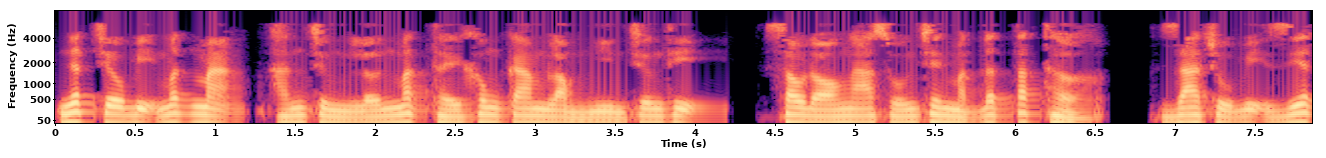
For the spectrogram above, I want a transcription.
nhất chiêu bị mất mạng, hắn chừng lớn mắt thấy không cam lòng nhìn trương thị, sau đó ngã xuống trên mặt đất tắt thở, gia chủ bị giết,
